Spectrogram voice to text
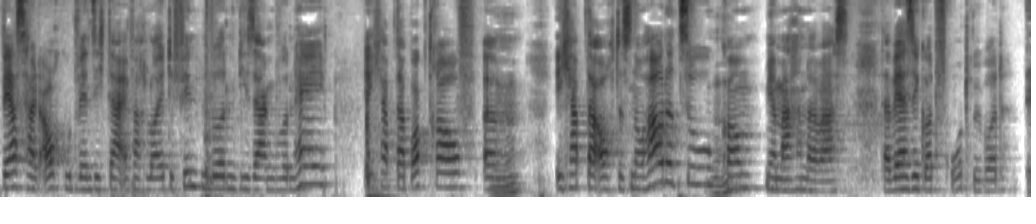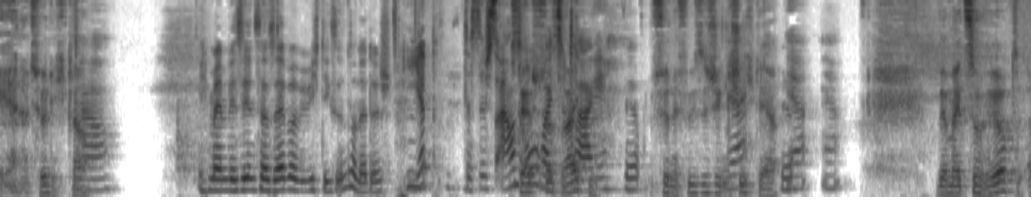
wäre es halt auch gut, wenn sich da einfach Leute finden würden, die sagen würden, hey, ich habe da Bock drauf, ähm, Mhm. ich habe da auch das Know-how dazu, komm, wir machen da was. Da wäre sie Gott froh drüber. Ja, natürlich, klar. Ja. Ich meine, wir sehen es ja selber, wie wichtig das Internet ist. Yep, das ist A und Selbst fürs heutzutage. Ja. Für eine physische Geschichte, ja. Ja, ja. Wenn man jetzt so hört, äh,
